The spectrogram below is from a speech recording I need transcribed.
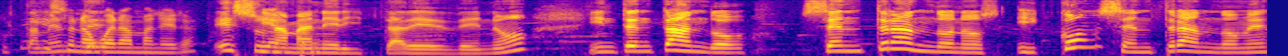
Justamente es una buena manera. es una manerita de, de, ¿no? Intentando, centrándonos y concentrándome,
